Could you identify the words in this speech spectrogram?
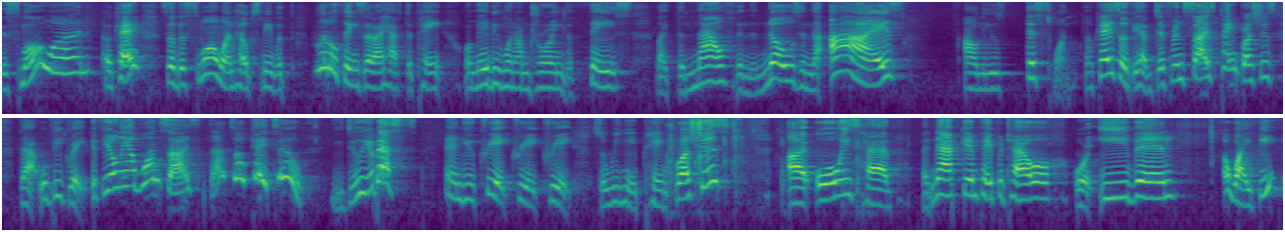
this small one, okay? So the small one helps me with little things that I have to paint, or maybe when I'm drawing the face, like the mouth and the nose and the eyes, I'll use this one, okay? So if you have different size paintbrushes, that will be great. If you only have one size, that's okay too. You do your best and you create, create, create. So we need paint brushes. I always have a napkin, paper towel, or even a wipey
